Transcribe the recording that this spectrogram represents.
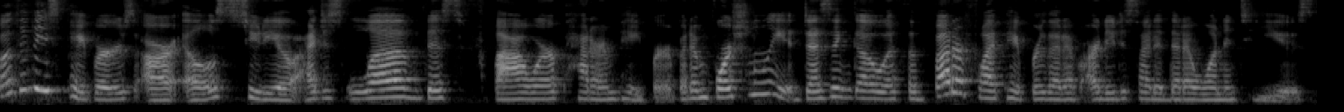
Both of these papers are Elle's Studio. I just love this flower pattern paper, but unfortunately it doesn't go with the butterfly paper that I've already decided that I wanted to use.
